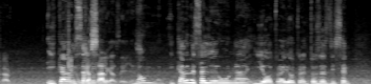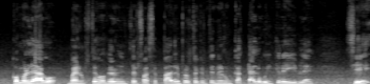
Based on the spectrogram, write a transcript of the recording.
Claro. Y cada Que vez nunca sale- salgas de ellas. no, y cada vez sale una y otra y otra. Entonces dicen, ¿cómo le hago? Bueno, pues tengo que ver una interfase padre, pero tengo que tener un catálogo increíble, ¿sí?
